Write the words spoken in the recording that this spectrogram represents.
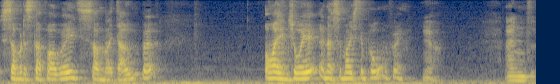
some of the stuff I read, some they don't, but I enjoy it, and that's the most important thing. Yeah, and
